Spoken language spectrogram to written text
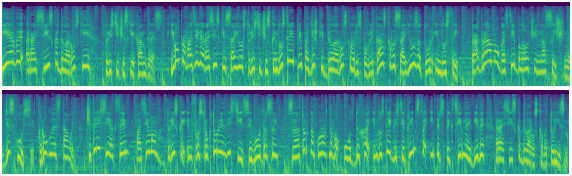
Первый российско-белорусский туристический конгресс. Его проводили Российский союз туристической индустрии при поддержке Белорусского республиканского союза туриндустрии. Программа у гостей была очень насыщена. Дискуссии, круглые столы. Четыре секции по темам туристской инфраструктуры инвестиций в отрасль, санаторно-курортного отдыха, индустрии гостеприимства и перспективные виды российско-белорусского туризма.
